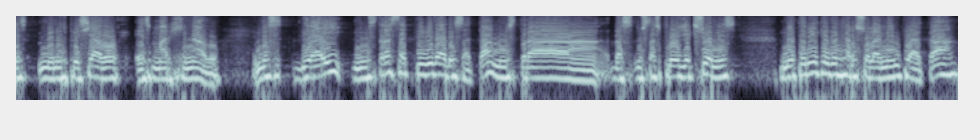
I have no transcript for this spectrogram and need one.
es menospreciado, es marginado. Entonces, de ahí nuestras actividades acá, nuestra, nuestras proyecciones, no tienen que dejar solamente acá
